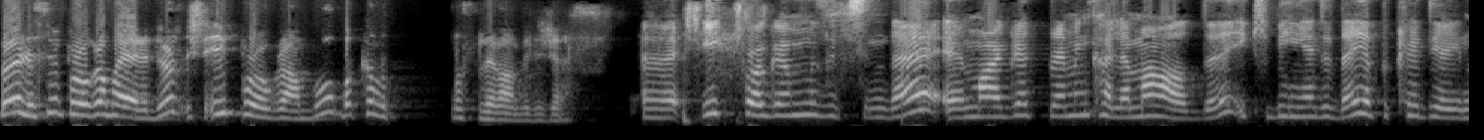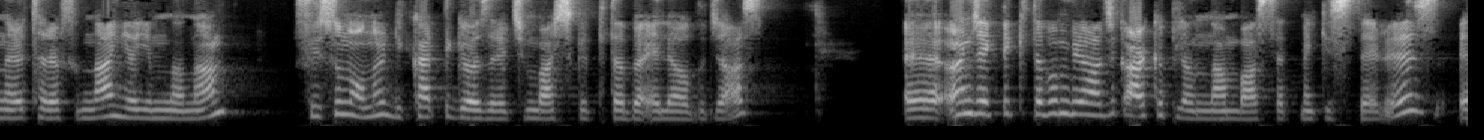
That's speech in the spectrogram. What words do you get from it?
Böylesi bir program hayal ediyoruz. İşte ilk program bu. Bakalım nasıl devam edeceğiz. Ee, ilk programımız içinde e, Margaret Brem'in kaleme aldığı 2007'de Yapı Kredi Yayınları tarafından yayınlanan Füsun Onur Dikkatli Gözler için başlıklı kitabı ele alacağız. Ee, öncelikle kitabın birazcık arka planından bahsetmek isteriz. Ee,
